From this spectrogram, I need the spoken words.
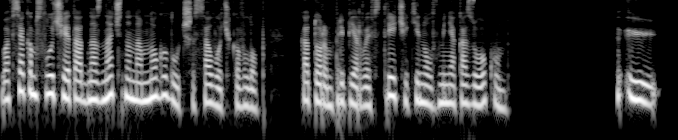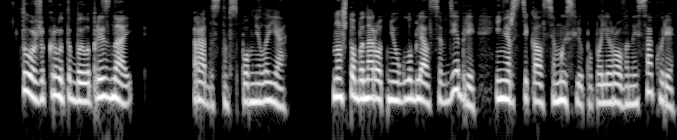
«Во всяком случае, это однозначно намного лучше совочка в лоб, которым при первой встрече кинул в меня Казуокун. «И тоже круто было, признай», — радостно вспомнила я. Но чтобы народ не углублялся в дебри и не растекался мыслью по полированной сакуре,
